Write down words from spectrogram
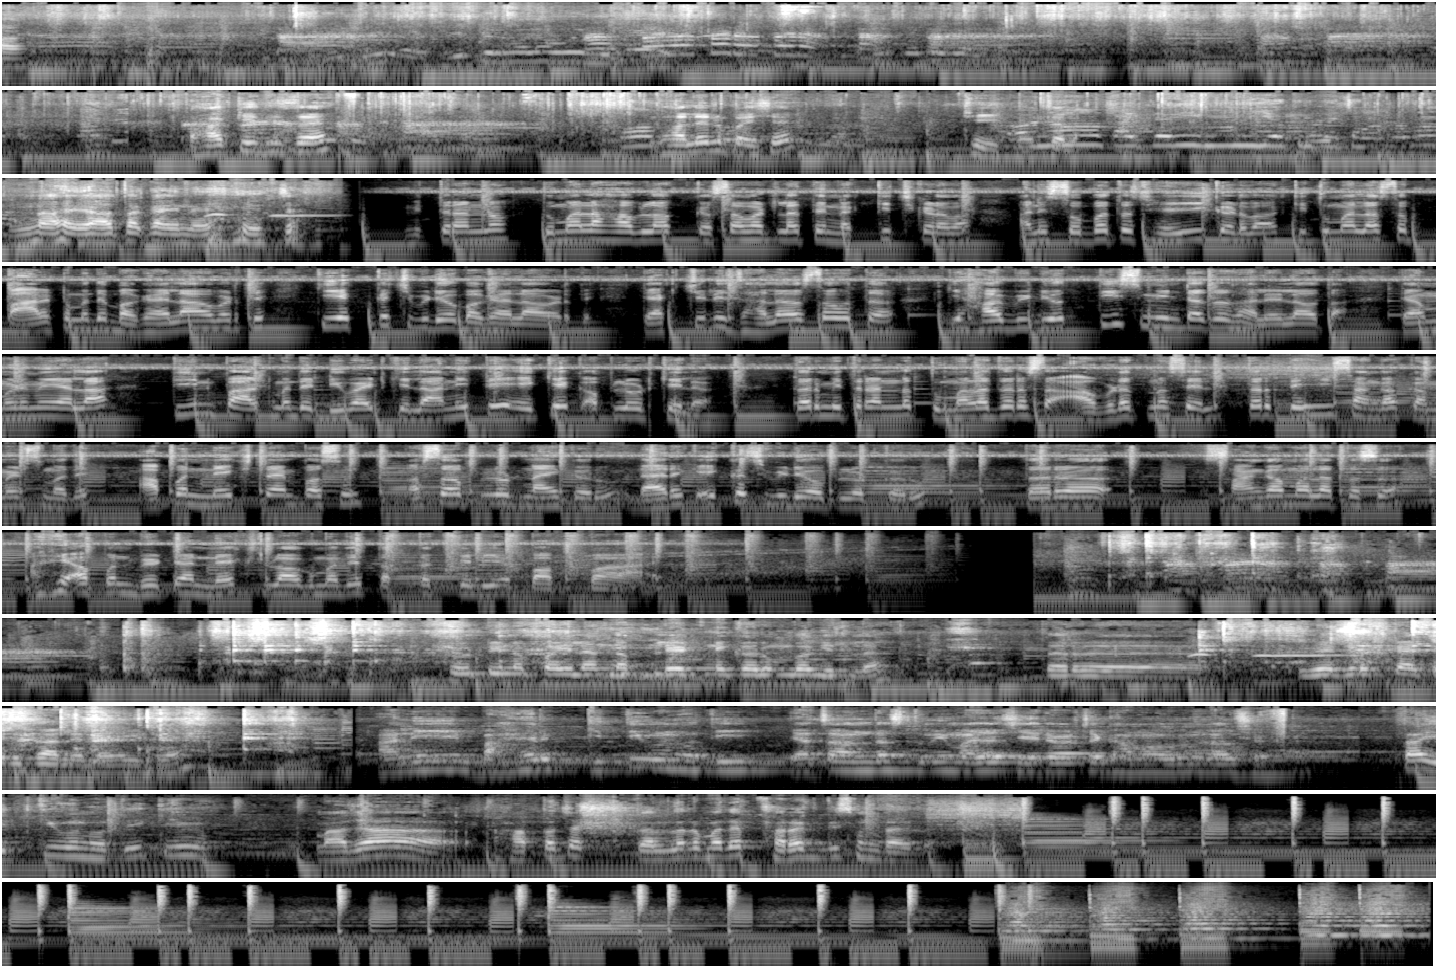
हा कितीचा आहे झाले ना पैसे? ठीक आहे चला। मग काहीतरी एक रुपयाचा नाही आता काही नाही. मित्रांनो तुम्हाला हा ब्लॉग कसा वाटला ते नक्कीच कळवा आणि सोबतच हेही कळवा की तुम्हाला असं पार्टमध्ये बघायला आवडते की एकच व्हिडिओ बघायला आवडते. ते ॲक्च्युली झालं असं होतं की हा व्हिडिओ तीस मिनिटाचा झालेला होता. त्यामुळे मी याला तीन पार्टमध्ये डिवाईड केलं आणि ते एक एक अपलोड केलं. तर मित्रांनो तुम्हाला जर असं आवडत नसेल तर तेही सांगा कमेंट्समध्ये आपण नेक्स्ट टाईमपासून असं अपलोड नाही करू डायरेक्ट एकच व्हिडिओ अपलोड करू. तर सांगा मला तसं. आणि आपण भेटूया नेक्स्ट ब्लॉगमध्ये तब तक के लिए बाय छोटीनं पहिल्यांदा प्लेटने करून बघितलं. तर वेगळंच काहीतरी झालेलं आहे इथे. आणि बाहेर किती ऊन होती याचा अंदाज तुम्ही माझ्या चेहऱ्यावरच्या घामावरून लावू शकता. आता इतकी ऊन होती की माझ्या हाताच्या कलरमध्ये फरक दिसून राहिला.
